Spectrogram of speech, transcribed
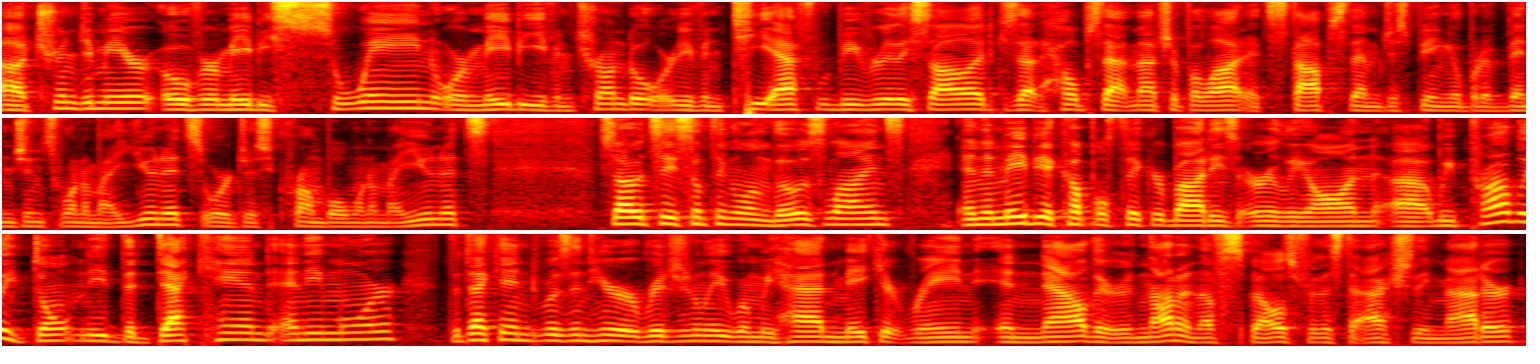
uh, Tryndamere over maybe Swain or maybe even Trundle or even TF would be really solid because that helps that matchup a lot. It stops them just being able to vengeance one of my units or just crumble one of my units. So I would say something along those lines, and then maybe a couple thicker bodies early on. Uh, we probably don't need the deckhand anymore. The deckhand was in here originally when we had Make It Rain, and now there are not enough spells for this to actually matter.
